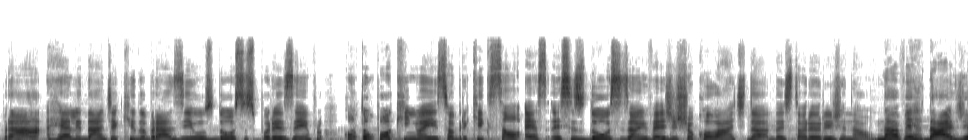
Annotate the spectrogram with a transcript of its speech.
para realidade aqui do Brasil. Os doces, por exemplo. Conta um pouquinho aí sobre o que, que são es- esses doces ao invés de chocolate da, da história original. Na verdade,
